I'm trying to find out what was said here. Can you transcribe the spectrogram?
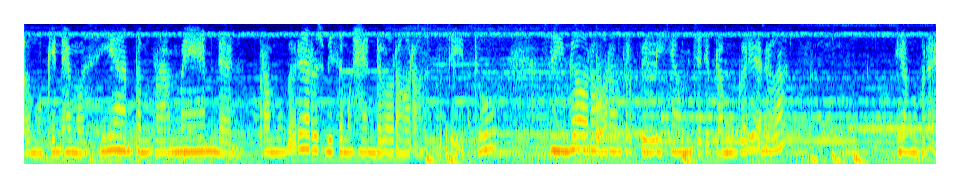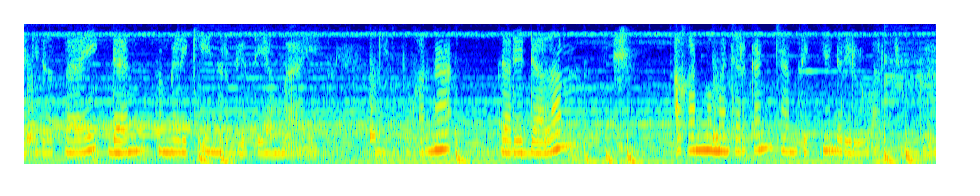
uh, mungkin emosian, temperamen dan pramugari harus bisa menghandle orang-orang seperti itu sehingga orang-orang terpilih yang menjadi pramugari adalah yang berattitude baik dan memiliki inner beauty yang baik gitu. Karena dari dalam akan memancarkan cantiknya dari luar juga.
